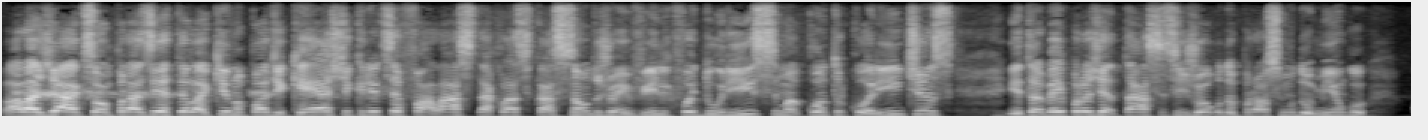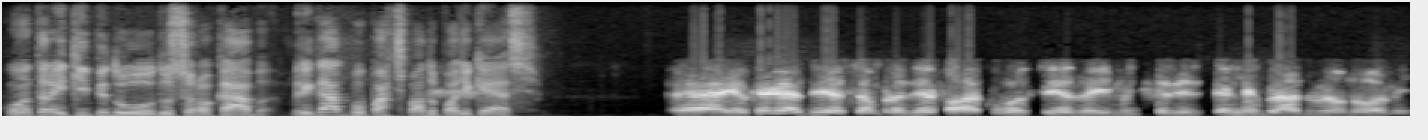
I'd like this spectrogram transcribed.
Fala, Jackson. Prazer tê-lo aqui no podcast. Queria que você falasse da classificação do Joinville, que foi duríssima contra o Corinthians, e também projetasse esse jogo do próximo domingo contra a equipe do, do Sorocaba. Obrigado por participar do podcast. É, eu que agradeço, é um prazer falar com vocês aí, muito feliz de ter lembrado do meu nome.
